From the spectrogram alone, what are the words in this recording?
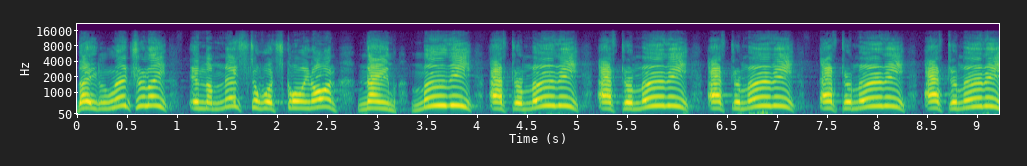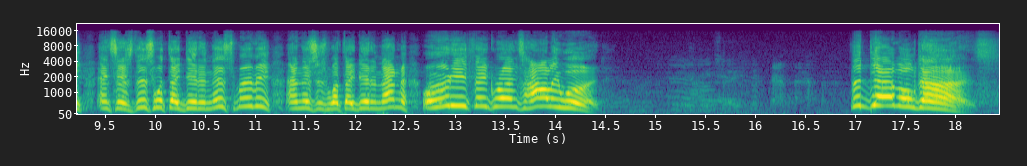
They literally, in the midst of what's going on, name movie after movie after movie after movie after movie after movie and says, This is what they did in this movie and this is what they did in that movie. Well, who do you think runs Hollywood? The devil does.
